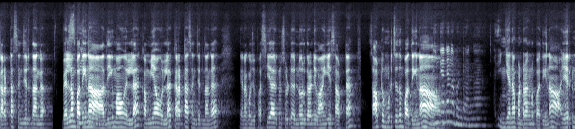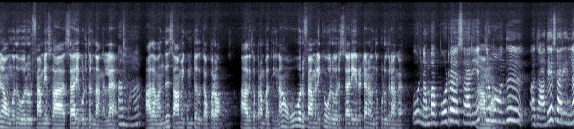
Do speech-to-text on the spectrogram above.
கரெக்டாக செஞ்சுருந்தாங்க. வெள்ளம் பார்த்தீங்கன்னா அதிகமாகவும் இல்லை கம்மியாகவும் இல்லை கரெக்டாக செஞ்சுருந்தாங்க. எனக்கு கொஞ்சம் பசியாக இருக்குன்னு சொல்லிட்டு இன்னொரு கரண்டி வாங்கியே சாப்பிட்டேன். சாப்பிட்டு முடிச்சதும் பார்த்தீங்கன்னா இங்கே என்ன பண்ணுறாங்கன்னு பார்த்தீங்கன்னா ஏற்கனவே அவங்க வந்து ஒரு ஒரு ஃபேமிலி சா சாரி கொடுத்துருந்தாங்கல்ல. அதை வந்து சாமி கும்பிட்டதுக்கப்புறம் அதுக்கப்புறம் பார்த்தீங்கன்னா ஒவ்வொரு ஃபேமிலிக்கும் ஒரு ஒரு சாரி ரிட்டர்ன் வந்து கொடுக்குறாங்க ஓ நம்ம போடுற சாரியே ஆமா. திரும்ப வந்து அது அதே சாரி இல்ல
